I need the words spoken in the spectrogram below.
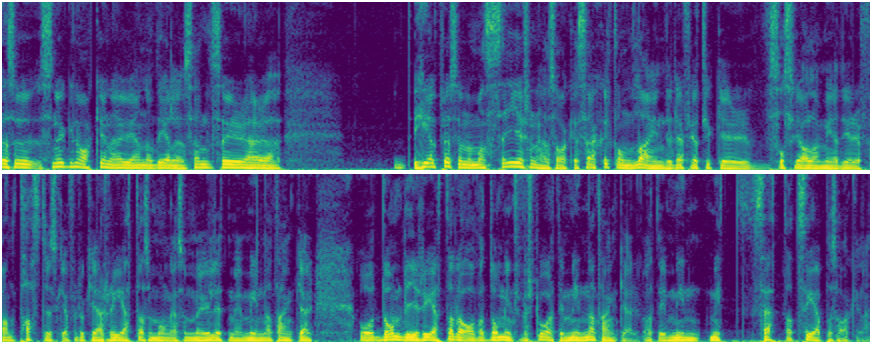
alltså snygg naken är ju en av delen. Sen så är det här äh, Helt plötsligt när man säger sådana här saker, särskilt online, det är därför jag tycker sociala medier är fantastiska, för då kan jag reta så många som möjligt med mina tankar. Och de blir retade av att de inte förstår att det är mina tankar och att det är min, mitt sätt att se på sakerna.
